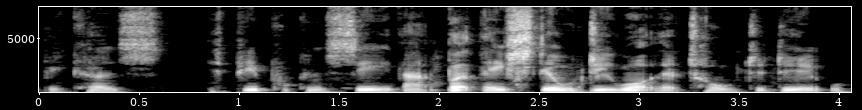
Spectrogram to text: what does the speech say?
because if people can see that but they still do what they're told to do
